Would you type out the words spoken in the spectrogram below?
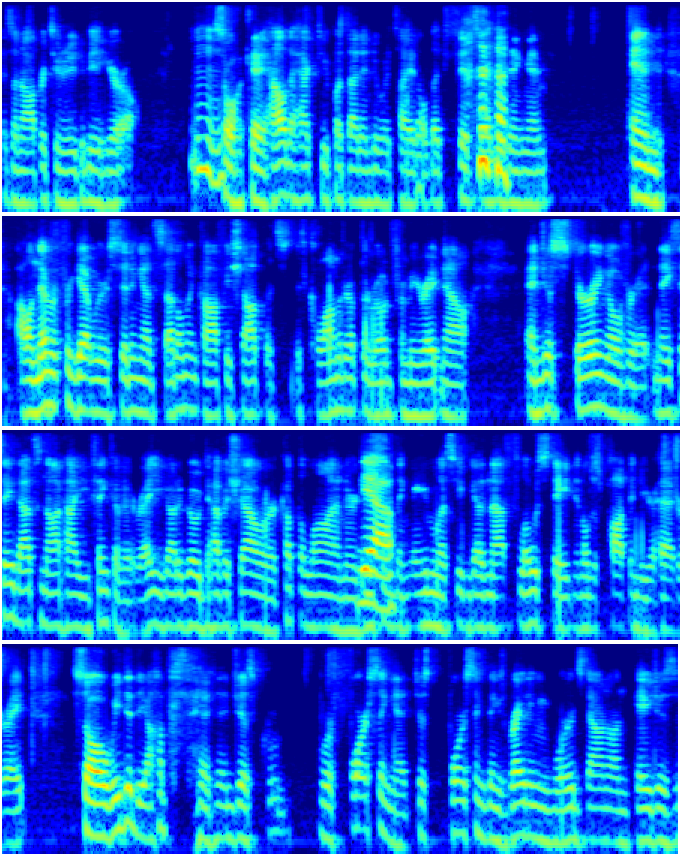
is an opportunity to be a hero. Mm-hmm. So okay, how the heck do you put that into a title that fits everything in? And I'll never forget, we were sitting at Settlement Coffee Shop. It's, it's a kilometer up the road from me right now, and just stirring over it. And they say that's not how you think of it, right? You got to go have a shower, or cut the lawn, or do yeah. something aimless. You can get in that flow state, and it'll just pop into your head, right? So we did the opposite and just we're forcing it, just forcing things, writing words down on pages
